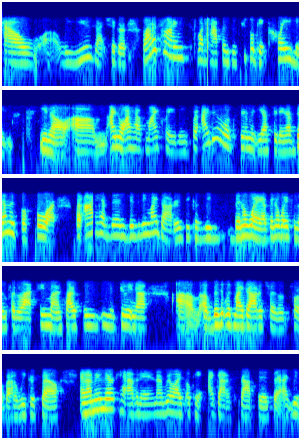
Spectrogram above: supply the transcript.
how uh, we use that sugar. A lot of times, what happens is people get cravings. You know, um, I know I have my cravings, but I did a little experiment yesterday, and I've done this before. But I have been visiting my daughters because we've been away. I've been away from them for the last few months. I've been you know, doing a um, a visit with my daughters for for about a week or so, and I'm in their cabinet, and I realized, okay, I got to stop this. I, this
